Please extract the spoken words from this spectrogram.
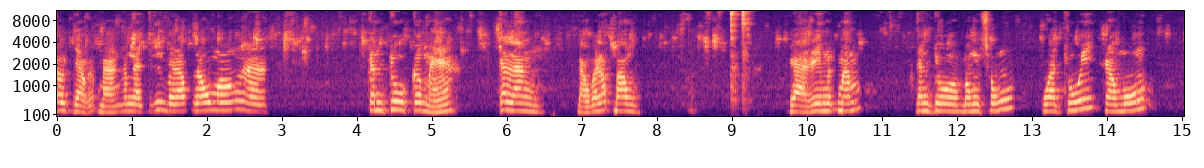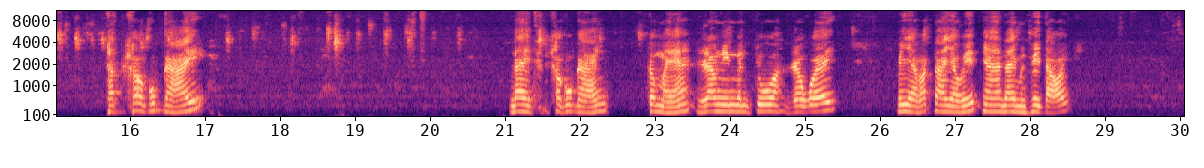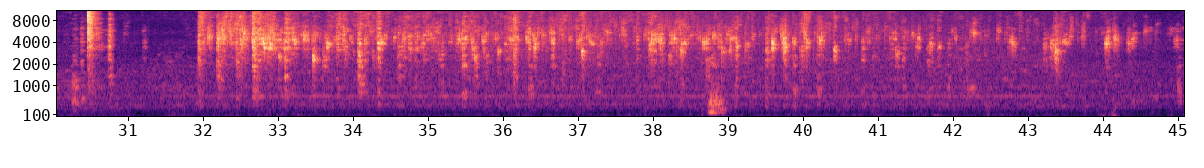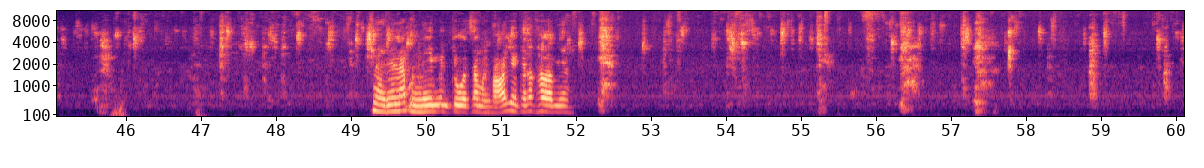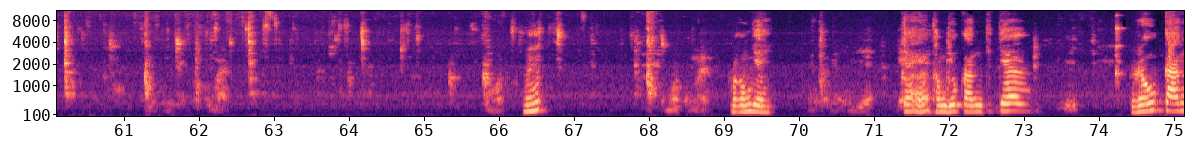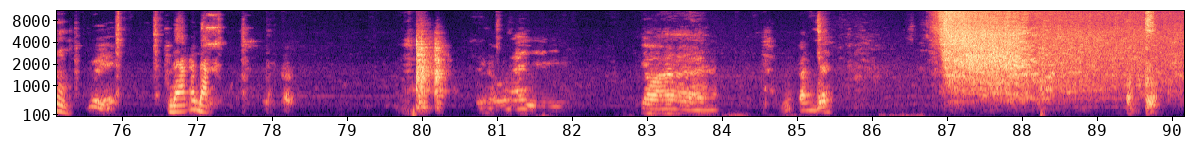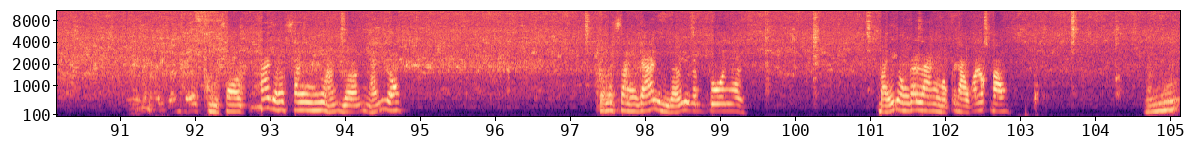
Hello chào các bạn. Hôm nay chính vlog nấu món à, canh chua cơm mẹ cá lăng đậu cá lóc bông gà rim nước mắm canh chua bông súng qua chuối rau muống thịt kho củ cải. Đây thịt kho củ cải cơm mẹ rau niêm canh chua rau quế. Bây giờ bắt tay vào bếp nha đây mình phi tỏi. Này để lát mình nêm bên chua xong mình bỏ vô cho nó thơm nha. Ừ. mà cũng gì? Trời, không vô cần chứ rượu cần đặt đặt cho cần chứ thì sao? Cá cho nó săn mặn giòn nhảy luôn cho nó săn cá thì đỡ cho canh chua nha. Bảy con cá lăng một cái đầu cá lóc bông. Ừ.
